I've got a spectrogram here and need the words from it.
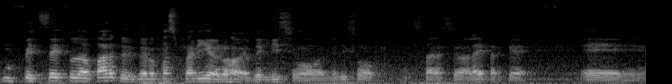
un, pezzetto da parte te lo fa sparire, no? È bellissimo, è bellissimo stare assieme a lei perché è,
